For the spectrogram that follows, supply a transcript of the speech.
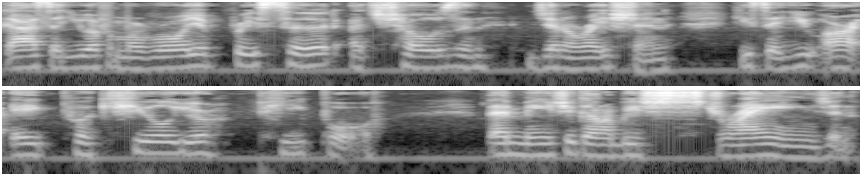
God said you are from a royal priesthood, a chosen generation. He said you are a peculiar people that means you're going to be strange and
